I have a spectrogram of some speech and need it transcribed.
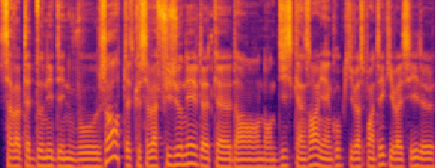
Ça va peut-être donner des nouveaux genres, peut-être que ça va fusionner, peut-être que dans, dans 10-15 ans, il y a un groupe qui va se pointer, qui va essayer de...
